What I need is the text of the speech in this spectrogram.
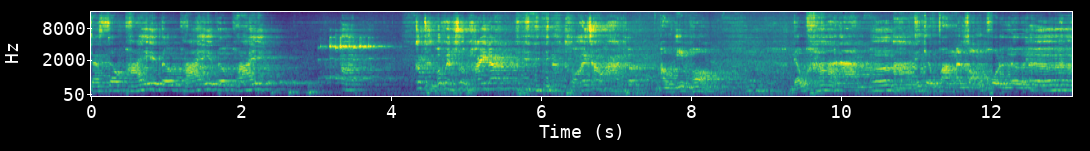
จะเซอร์ไพรส์เซอร์ไพรส์เซอร์ไพรส์ เออ ก็ถือว่าเป็นเซอร์ไพรส์นะนะ ขอให้เจ้าอ่านเถอะ เอางี้พ่อ เดี๋ยวข้านะเอออ่านให้แกฟังกันสองคนเลย เออ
